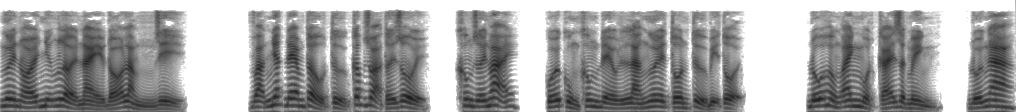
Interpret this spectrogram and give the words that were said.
ngươi nói những lời này đó làm gì? Vạn nhất đem tẩu tử cấp dọa tới rồi, không giới mãi, cuối cùng không đều là ngươi tôn tử bị tội. Đỗ Hồng Anh một cái giật mình, đối Nga.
